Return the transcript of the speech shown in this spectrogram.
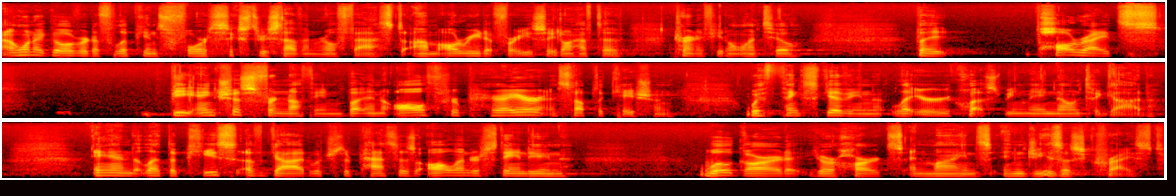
I want to go over to Philippians 4 6 through 7 real fast. Um, I'll read it for you so you don't have to turn if you don't want to. But Paul writes, Be anxious for nothing, but in all through prayer and supplication, with thanksgiving, let your requests be made known to God. And let the peace of God, which surpasses all understanding, will guard your hearts and minds in Jesus Christ.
